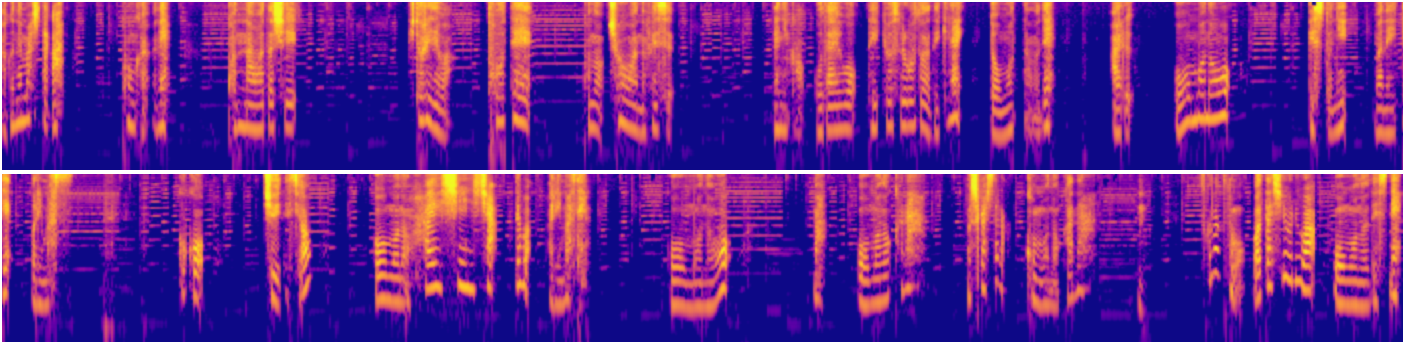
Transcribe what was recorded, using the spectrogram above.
あぐねましたが、今回はね、こんな私、一人では到底、この昭和のフェス、何かお題を提供することができないと思ったので、ある大物をゲストに招いております。ここ、注意ですよ。大物配信者ではありません。大物を、まあ、大物かな。もしかしたら小物かな。うん。少なくとも私よりは大物ですね。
